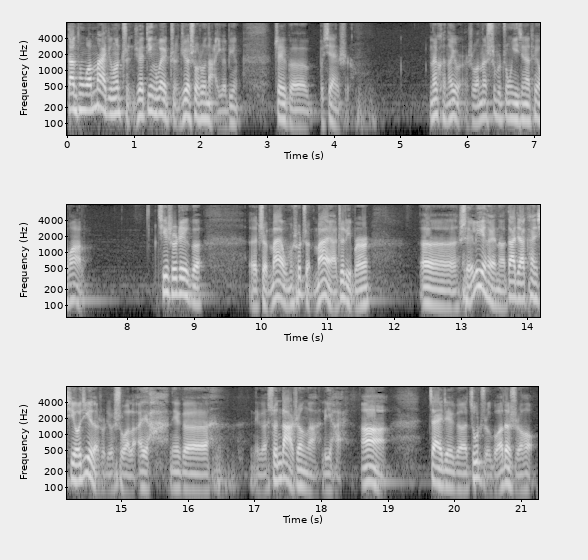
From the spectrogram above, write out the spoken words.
但通过脉就能准确定位、准确说出哪一个病，这个不现实。那可能有人说，那是不是中医现在退化了？其实这个呃诊脉，我们说诊脉啊，这里边呃谁厉害呢？大家看《西游记》的时候就说了，哎呀，那个那个孙大圣啊，厉害啊！在这个朱子国的时候，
